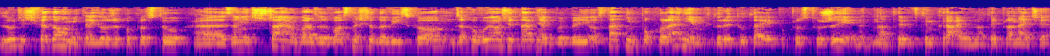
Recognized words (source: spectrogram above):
ludzie świadomi tego, że po prostu e, zanieczyszczają bardzo własne środowisko, zachowują się tak, jakby byli ostatnim pokoleniem, które tutaj po prostu żyje na ty, w tym kraju, na tej planecie.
